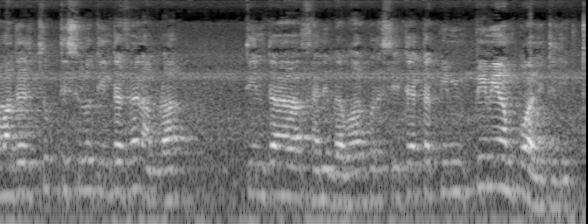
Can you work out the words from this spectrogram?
আমাদের চুক্তি ছিল তিনটা ফ্যান আমরা তিনটা ফ্যানই ব্যবহার করেছি। এটা একটা প্রিমিয়াম কোয়ালিটি লিফট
